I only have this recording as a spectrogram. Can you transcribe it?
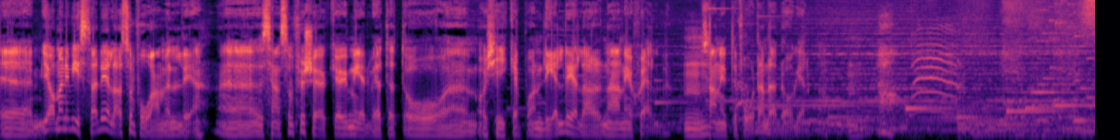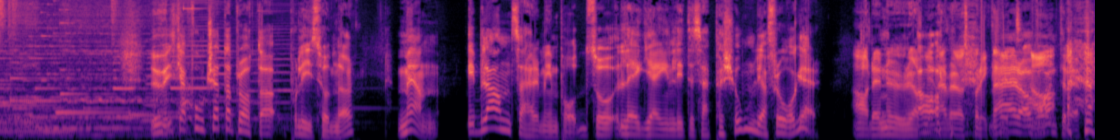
Ehm, ja, men i vissa delar så får han väl det. Ehm, sen så försöker jag ju medvetet att ehm, att kika på en del delar när han är själv. Mm. Så han inte får den där draghjälpen. Du, vi ska fortsätta prata polishundar. Men ibland så här i min podd så lägger jag in lite så personliga frågor. Ja, det är nu jag blir nervös på riktigt. Nej, då, ja. var inte det.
